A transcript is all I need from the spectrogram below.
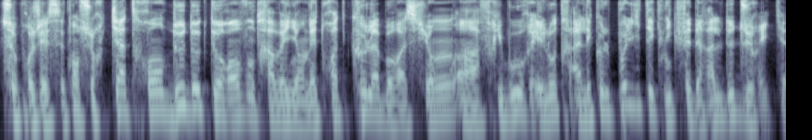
Ce projet s'étend sur 4 ans. Deux doctorants vont travailler en étroite collaboration, un à Fribourg et l'autre à l'école polytechnique fédérale de Zurich.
